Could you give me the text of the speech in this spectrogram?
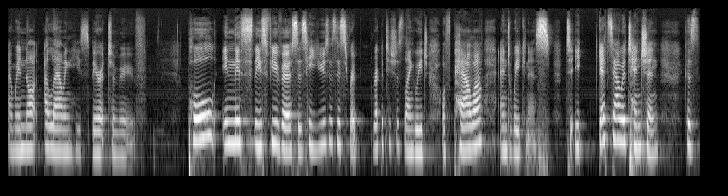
and we're not allowing His Spirit to move? Paul, in this, these few verses, he uses this rep- repetitious language of power and weakness. To, it gets our attention because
